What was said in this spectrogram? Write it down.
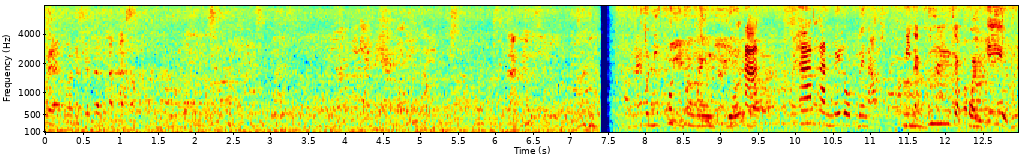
แวะ วันนี้คนดูเยอะนะ 5,000ไม่ลดเลยนะ มีแต่ขึ้นกับคนที่อยู่ที่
